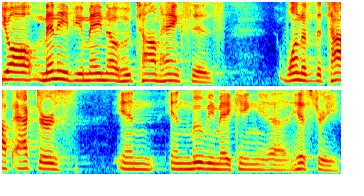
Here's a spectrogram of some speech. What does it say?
You all, many of you may know who Tom Hanks is, one of the top actors in in movie making uh, history,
